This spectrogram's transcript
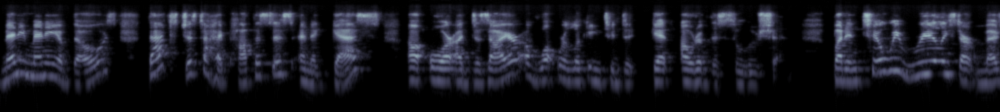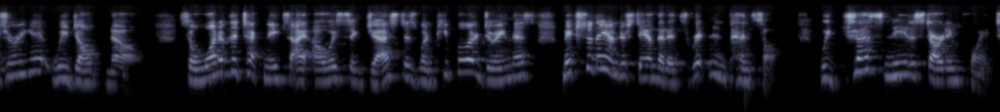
many, many of those, that's just a hypothesis and a guess uh, or a desire of what we're looking to get out of the solution. But until we really start measuring it, we don't know. So one of the techniques I always suggest is when people are doing this, make sure they understand that it's written in pencil. We just need a starting point.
